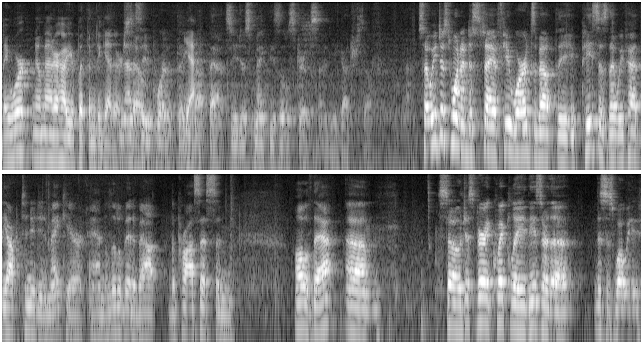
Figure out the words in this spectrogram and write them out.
they work no matter how you put them together. that's so the important thing yeah. about that. So you just make these little strips and you got yourself. So we just wanted to say a few words about the pieces that we've had the opportunity to make here and a little bit about the process and all of that. Um, so just very quickly, these are the, this is what we've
